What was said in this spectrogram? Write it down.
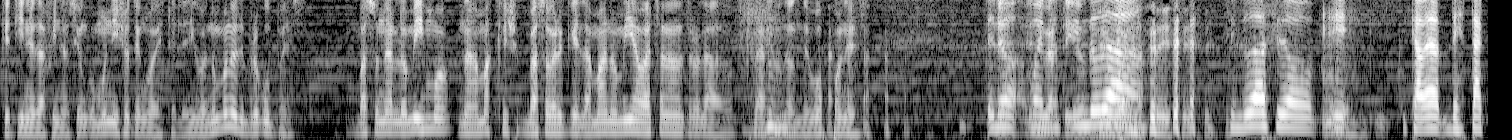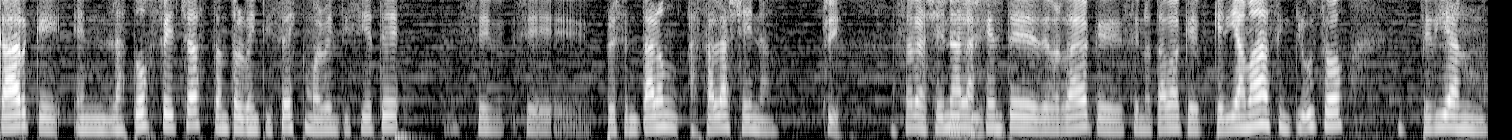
que tiene la afinación común y yo tengo este. Le digo, no, vos no te preocupes. Va a sonar lo mismo, nada más que yo- vas a ver que la mano mía va a estar en otro lado, donde vos pones. Pero es- es bueno, sin duda, bueno, Sí, sí, sí. sin duda ha sido eh, cabe destacar que en las dos fechas, tanto el 26 como el 27, se, se presentaron a sala llena. Sí, A sala llena, Sí, la sí, gente de verdad que se notaba que quería más, incluso pedían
